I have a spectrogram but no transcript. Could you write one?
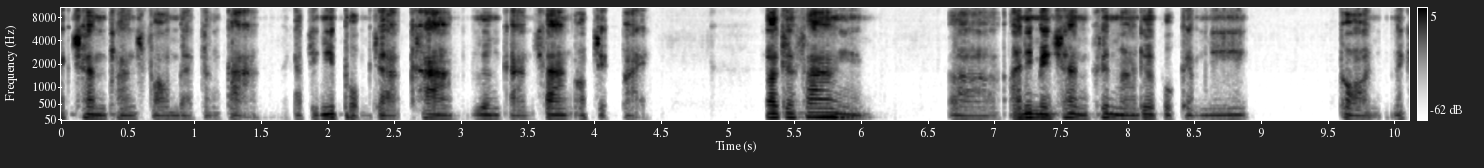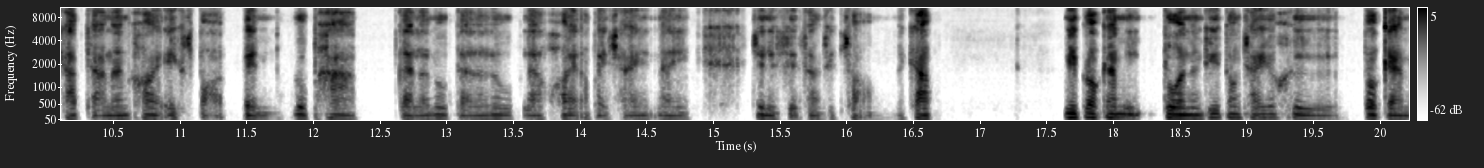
action transform แบบต่างๆ นะครับ ทีนี้ผมจะข้ามเรื่องการสร้างอ็อบเจกต์ไป เราจะสร้างแอนิเมชันขึ้นมาด้วยโปรแกรมนี้ก่อนนะครับ จากนั้นค่อย export เป็นรูปภาพแต่ละรูปแต่ละรูปแล้วค่อยเอาไปใช้ใน Genesis 32 นะครับ มีโปรแกรมอีกตัวหนึ่งที่ต้องใช้ก็คือโปรแกรม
